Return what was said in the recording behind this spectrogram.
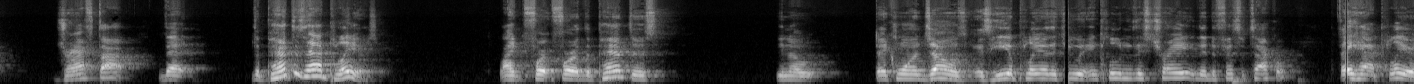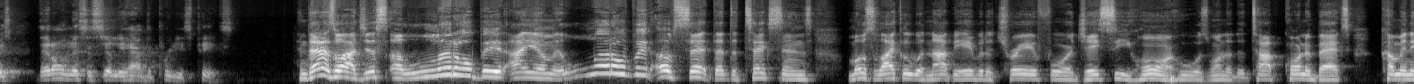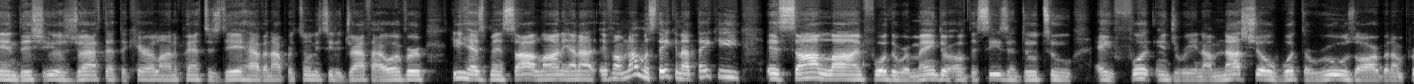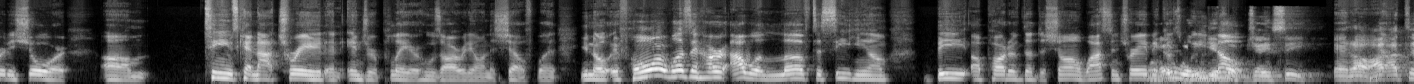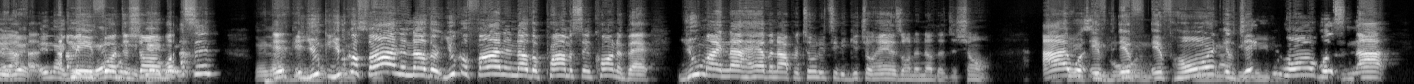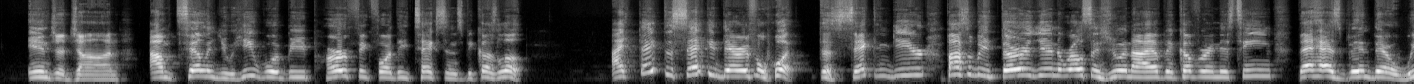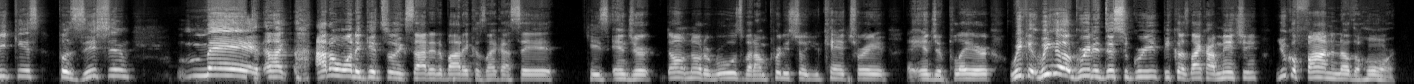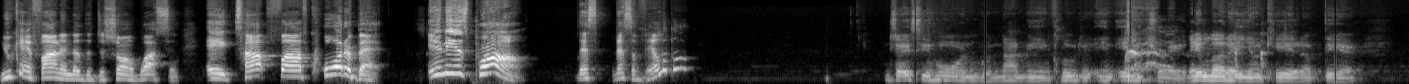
draft stock. That the Panthers had players. Like for for the Panthers, you know, Daquan Jones, is he a player that you would include in this trade, the defensive tackle? They have players that don't necessarily have the prettiest picks. And that is why just a little bit, I am a little bit upset that the Texans most likely would not be able to trade for Jaycee Horn, who was one of the top cornerbacks coming in this year's draft that the Carolina Panthers did have an opportunity to draft. However, he has been sidelined. And I, if I'm not mistaken, I think he is sidelined for the remainder of the season due to a foot injury. And I'm not sure what the rules are, but I'm pretty sure um, teams cannot trade an injured player who's already on the shelf. But you know, if Horn wasn't hurt, I would love to see him be a part of the Deshaun Watson trade well, because we know JC at all. I, I tell you that. I mean, for Deshaun Watson, it, you you can find another you can find another promising cornerback. You might not have an opportunity to get your hands on another Deshaun. I would if Horn if if Horn if Jaycee Horn was not injured, John, I'm telling you, he would be perfect for the Texans because look, I think the secondary for what the second year, possibly third year in a row since you and I have been covering this team, that has been their weakest position. Man, like I don't want to get too excited about it because, like I said, he's injured. Don't know the rules, but I'm pretty sure you can't trade an injured player. We can we can agree to disagree because, like I mentioned, you can find another horn. You can't find another Deshaun Watson, a top five quarterback in his prime. That's that's available. Jaycee Horn would not be included in any trade. They love that young kid up there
